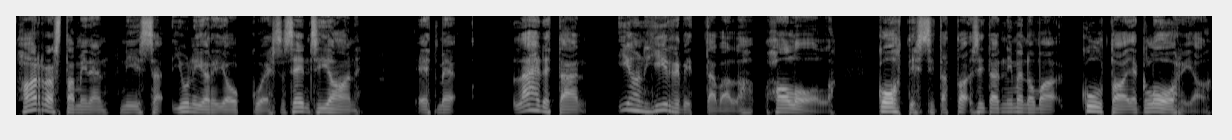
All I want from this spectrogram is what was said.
harrastaminen niissä juniorijoukkueissa sen sijaan, että me lähdetään ihan hirvittävällä haloolla kohti sitä, sitä nimenomaan kultaa ja gloriaa.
